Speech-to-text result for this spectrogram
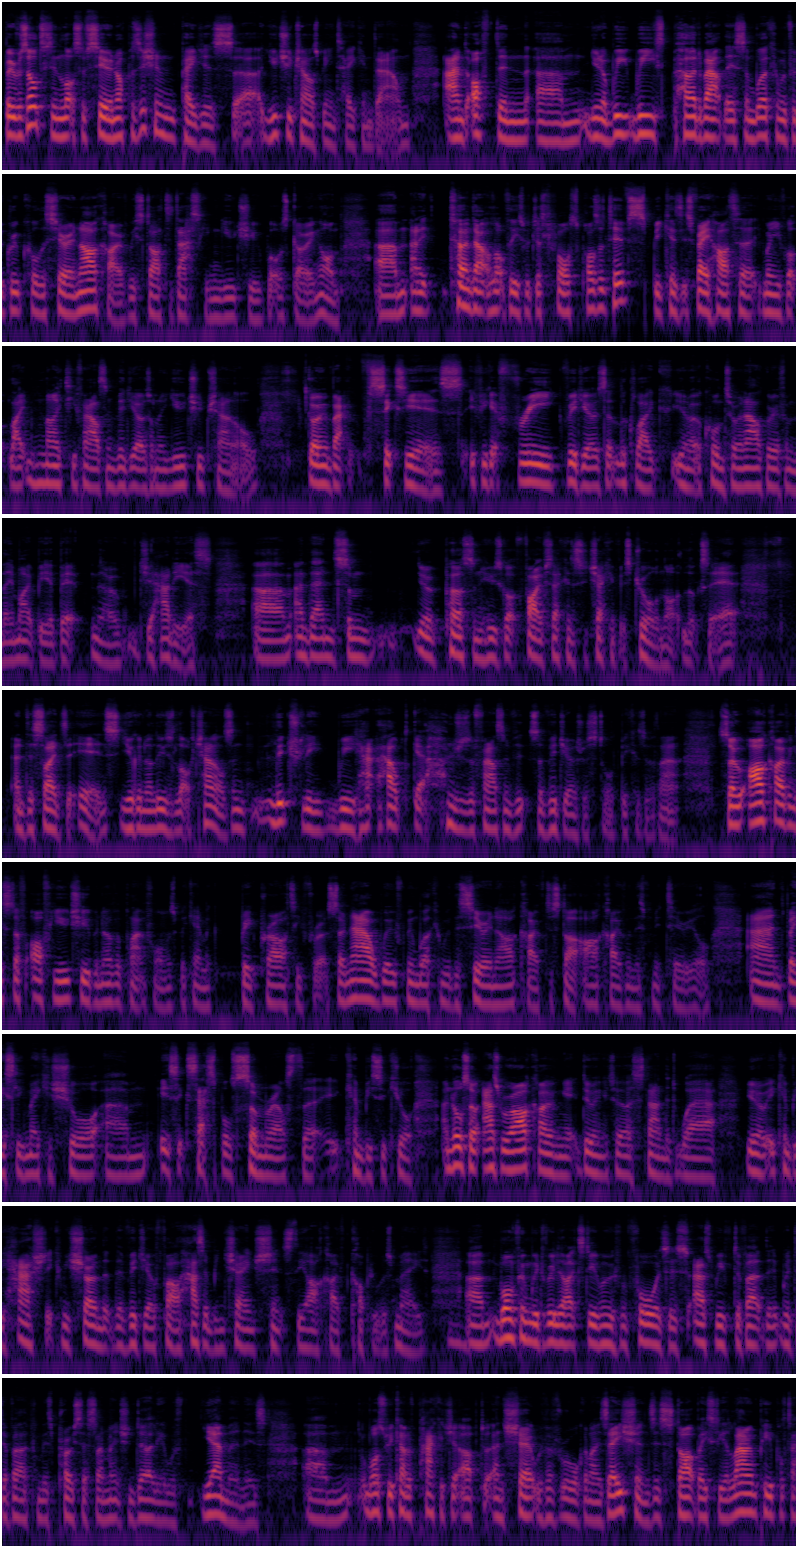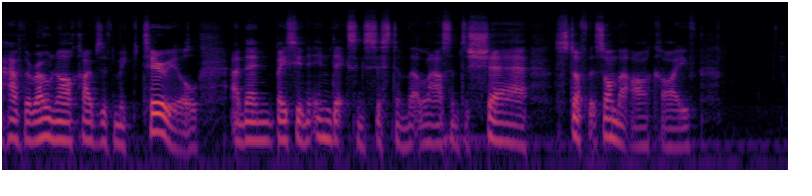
But it resulted in lots of Syrian opposition pages, uh, YouTube channels being taken down. And often, um, you know, we, we heard about this and working with a group called the Syrian Archive, we started asking YouTube what was going on. Um, and it turned out a lot of these were just false positives because it's very hard to, when you've got like 90,000 videos on a YouTube channel, going back six years, if you get three videos that look like, you know, according to an algorithm, they might be a bit, you know, jihadious, um, and then some you know person who's got five seconds to check if it's true or not looks at it and decides it is, you're going to lose a lot of channels. And literally, we ha- helped get hundreds of thousands of videos restored because of that. So archiving stuff off YouTube and other platforms became a big priority for us. So now we've been working with the Syrian Archive to start archiving this material and basically making sure um, it's accessible somewhere else that it can be secure. And also, as we're archiving it, doing it to a standard where you know it can be hashed, it can be shown that the video file hasn't been changed since the archived copy was made. Mm-hmm. Um, one thing we'd really like to do moving forwards is as we've developed, we're developing this process I mentioned earlier with Yemen. Is um, once we kind of package it up and share it with other organisations, is start basically allowing people to have their own own archives of material and then basically an indexing system that allows them to share stuff that's on that archive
